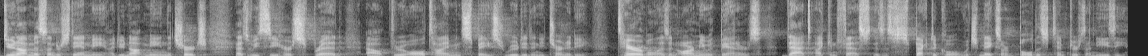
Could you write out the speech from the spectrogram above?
Do not misunderstand me. I do not mean the church as we see her spread out through all time and space, rooted in eternity. Terrible as an army with banners. That, I confess, is a spectacle which makes our boldest tempters uneasy.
